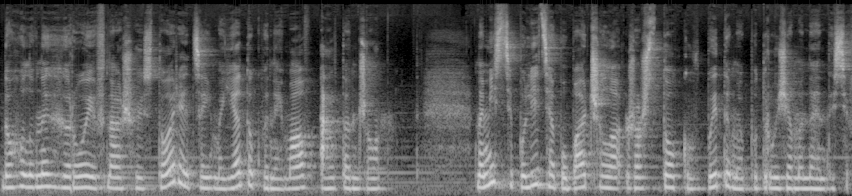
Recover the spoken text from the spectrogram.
до головних героїв нашої історії цей маєток винаймав Елтон Джон. На місці поліція побачила жорстоко вбитими подружжя Менендесів.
